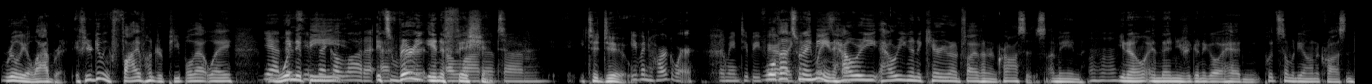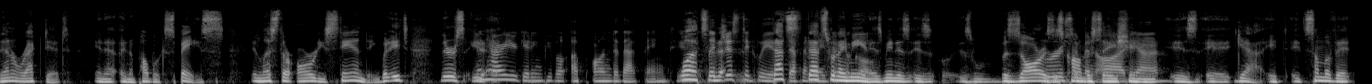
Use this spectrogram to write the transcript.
really elaborate. If you're doing 500 people that way, yeah. wouldn't that it seems be? like a lot of it's very effort, lot inefficient of, um, to do. even hardware. I mean, to be fair, Well, that's like, what I mean. How are you? How are you going to carry around 500 crosses? I mean, Mm-hmm. you know, and then you're going to go ahead and put somebody on a cross and then erect it in a in a public space, unless they're already standing. But it's there's you And know, how are you getting people up onto that thing too? well, that's logistically, it's that's definitely that's what I mean. difficult. Is mean is is as bizarre as this and odd, conversation yeah. is. uh yeah, it it some of it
